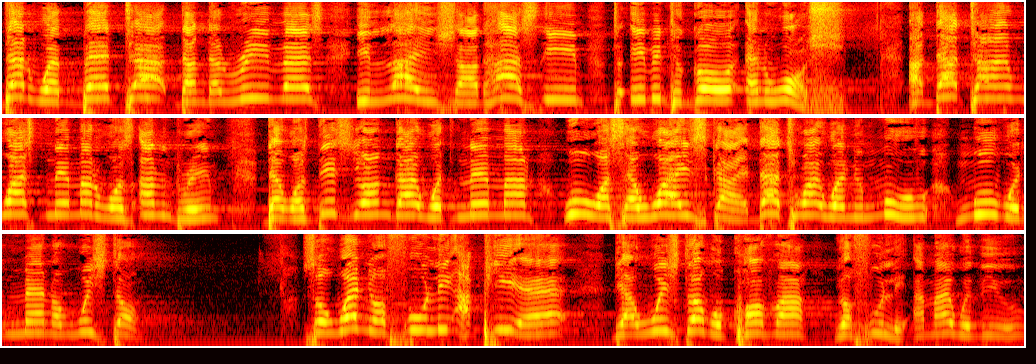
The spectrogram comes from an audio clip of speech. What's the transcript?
that were better than the rivers Elisha had asked him to even to go and wash. At that time, whilst Naaman was angry, there was this young guy with Naaman who was a wise guy. That's why when you move, move with men of wisdom. So when you're fully appear, their wisdom will cover your fully. Am I with you?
